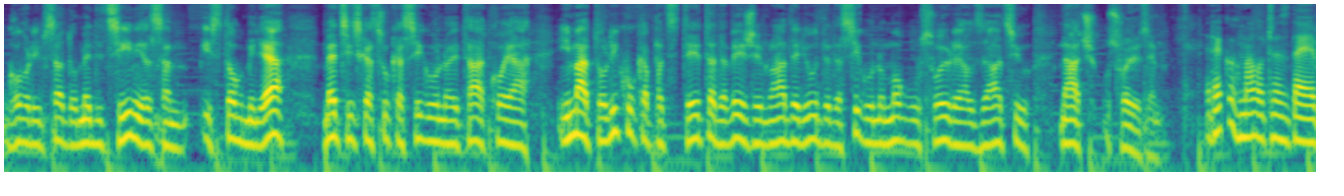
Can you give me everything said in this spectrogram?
govorim sad o medicini jer sam iz tog miljeja, medicinska struka sigurno je ta koja ima toliko kapaciteta da veže mlade ljude da sigurno mogu svoju realizaciju naći u svojoj zemlji. Rekoh malo čas da je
